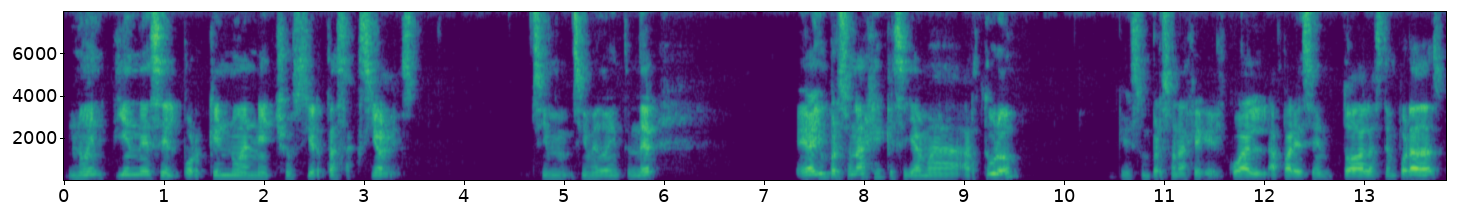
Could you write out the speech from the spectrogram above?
no entiendes el por qué no han hecho ciertas acciones. Si me doy a entender. Eh, hay un personaje que se llama Arturo, que es un personaje el cual aparece en todas las temporadas.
